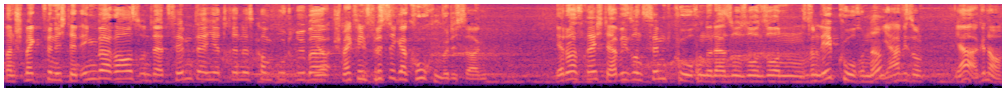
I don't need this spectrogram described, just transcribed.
Man schmeckt, finde ich, den Ingwer raus und der Zimt, der hier drin ist, kommt gut rüber. ja, schmeckt wie ein flüssiger Kuchen, würde ich sagen. Ja, du hast recht, ja, wie so ein Zimtkuchen oder so, so, so, ein, so ein Lebkuchen, ne? Ja, wie so, ja, genau.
